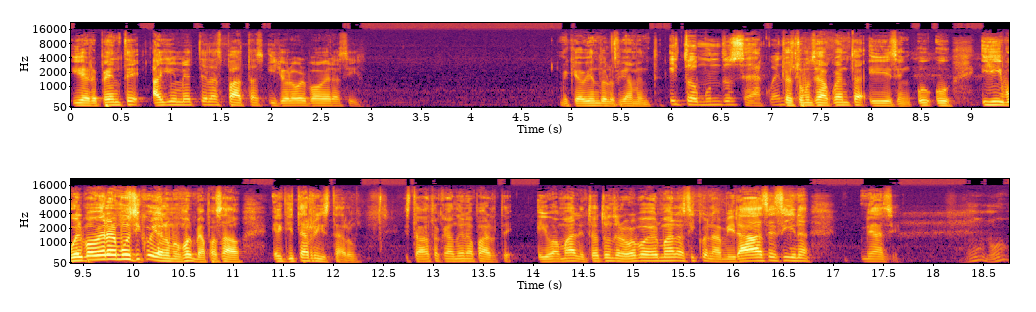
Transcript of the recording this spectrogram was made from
y de repente alguien mete las patas y yo lo vuelvo a ver así. Me quedo viéndolo fijamente. Y todo el mundo se da cuenta. Entonces todo el mundo se da cuenta y dicen, uh, uh. Y vuelvo a ver al músico y a lo mejor me ha pasado. El guitarrista, estaba tocando una parte e iba mal. Entonces donde lo vuelvo a ver mal, así con la mirada asesina, me hace, no, no.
